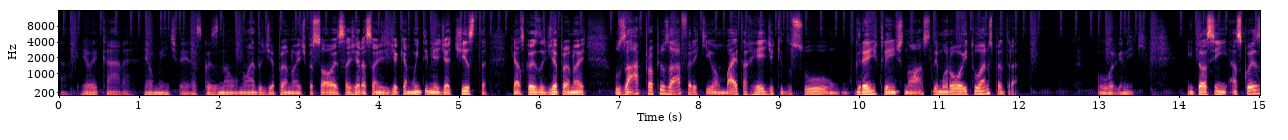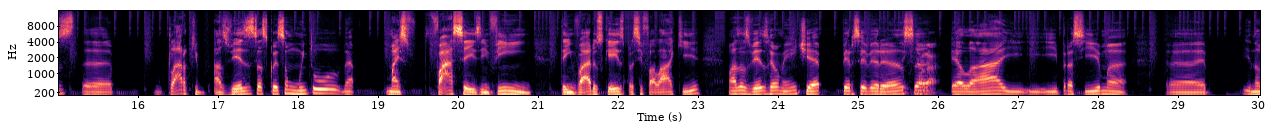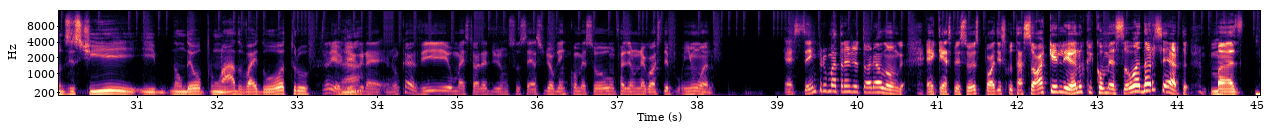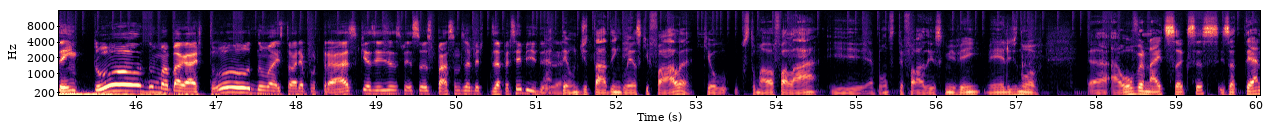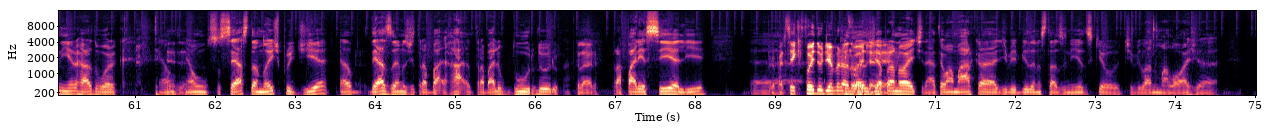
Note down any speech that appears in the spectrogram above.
Ah, eu, cara, realmente, velho, as coisas não, não é do dia pra noite. Pessoal, essa geração de dia que é muito imediatista, que é as coisas do dia pra noite. O Zaf, próprio Zafari aqui, uma baita rede aqui do Sul, um grande cliente nosso, demorou oito anos para entrar. O Organic. Então, assim, as coisas uh, claro que às vezes as coisas são muito né, mais fáceis, enfim, tem vários cases para se falar aqui, mas às vezes realmente é perseverança, é lá e, e, e ir para cima. Uh, e não desistir e não deu para um lado, vai do outro. Eu né? digo, né? Eu nunca vi uma história de um sucesso de alguém que começou fazendo um negócio em um ano. É sempre uma trajetória longa. É que as pessoas podem escutar só aquele ano que começou a dar certo. Mas tem toda uma bagagem, toda uma história por trás que às vezes as pessoas passam desapercebidas. Né? Tem um ditado em inglês que fala, que eu costumava falar, e é bom tu ter falado isso que me vem, vem ele de novo. Uh, a overnight success is a 10 year hard work. É um, é um sucesso da noite pro dia, é 10 anos de trabalho, trabalho duro. Duro, né? claro. Para aparecer ali. Pra parecer que foi do dia pra noite. Foi do dia né? pra noite, né? Tem uma marca de bebida nos Estados Unidos que eu tive lá numa loja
